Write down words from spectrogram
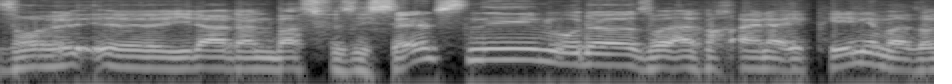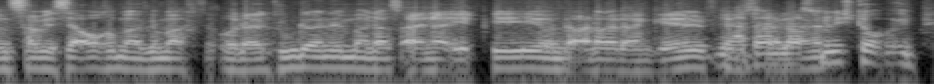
Soll äh, jeder dann was für sich selbst nehmen oder soll einfach einer EP nehmen? Weil sonst habe ich es ja auch immer gemacht. Oder du dann immer das einer EP und der andere dann Geld. Ja, dann lass mich doch EP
